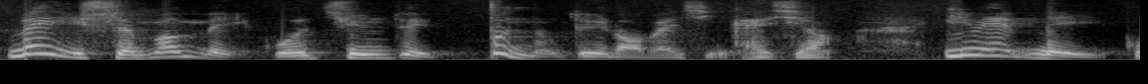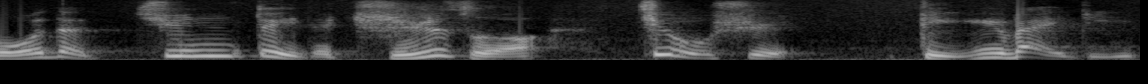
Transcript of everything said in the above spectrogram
为什么美国军队不能对老百姓开枪？因为美国的军队的职责就是抵御外敌。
